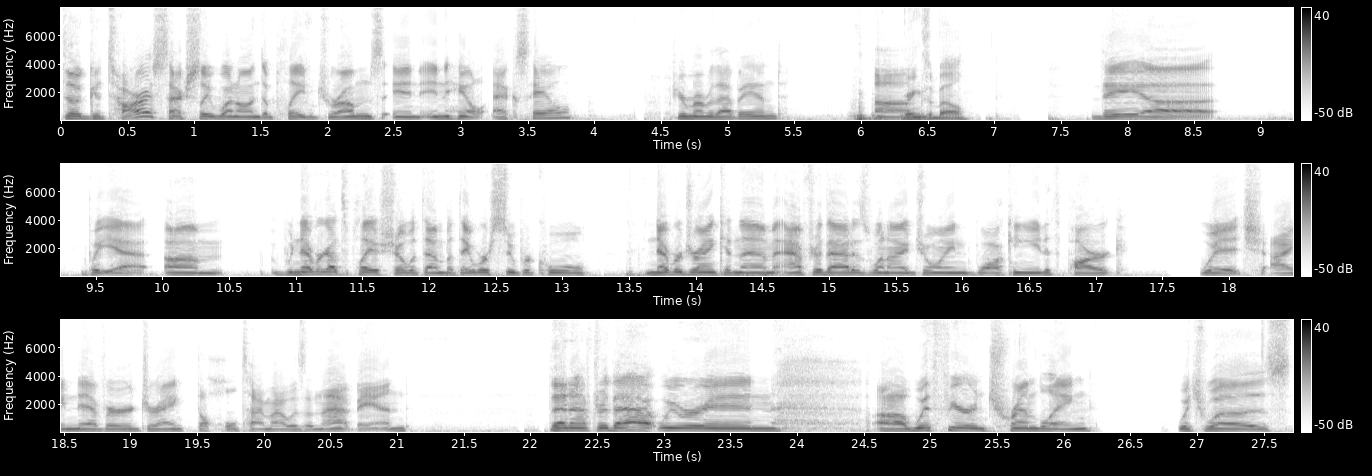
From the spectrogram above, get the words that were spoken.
the guitarist actually went on to play drums in Inhale Exhale. If you remember that band, um, rings a bell. they uh but yeah um we never got to play a show with them but they were super cool never drank in them after that is when i joined walking edith park which i never drank the whole time i was in that band then after that we were in uh with fear and trembling which was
